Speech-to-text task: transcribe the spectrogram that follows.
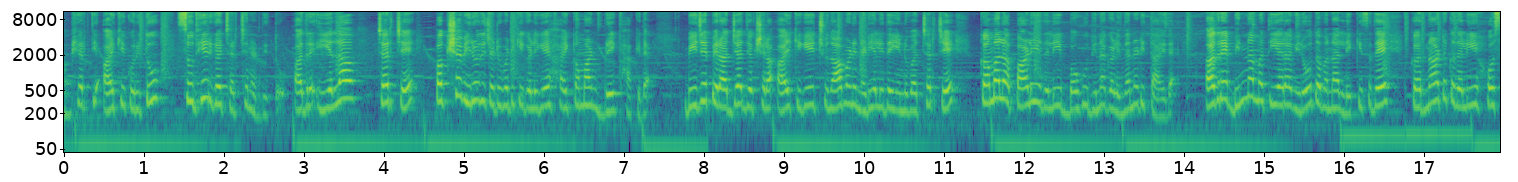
ಅಭ್ಯರ್ಥಿ ಆಯ್ಕೆ ಕುರಿತು ಸುದೀರ್ಘ ಚರ್ಚೆ ನಡೆದಿತ್ತು. ಆದರೆ ಈ ಎಲ್ಲ ಚರ್ಚೆ ಪಕ್ಷ ವಿರೋಧಿ ಚಟುವಟಿಕೆಗಳಿಗೆ ಹೈಕಮಾಂಡ್ ಬ್ರೇಕ್ ಹಾಕಿದೆ. ಬಿಜೆಪಿ ರಾಜ್ಯಾಧ್ಯಕ್ಷರ ಆಯ್ಕೆಗೆ ಚುನಾವಣೆ ನಡೆಯಲಿದೆ ಎನ್ನುವ ಚರ್ಚೆ ಕಮಲ ಪಾಳ್ಯದಲ್ಲಿ ಬಹು ದಿನಗಳಿಂದ ನಡೀತಾ ಇದೆ. ಆದರೆ ಭಿನ್ನಮತೀಯರ ವಿರೋಧವನ್ನ ಲೆಕ್ಕಿಸದೆ ಕರ್ನಾಟಕದಲ್ಲಿ ಹೊಸ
